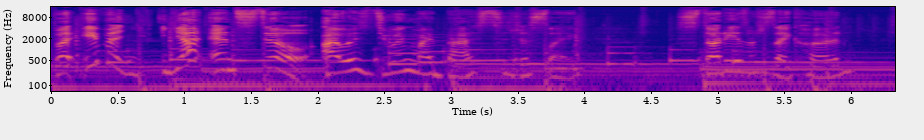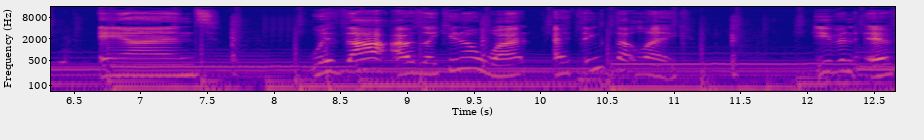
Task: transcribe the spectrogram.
But even yet and still, I was doing my best to just like study as much as I could. And with that, I was like, you know what? I think that like even if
